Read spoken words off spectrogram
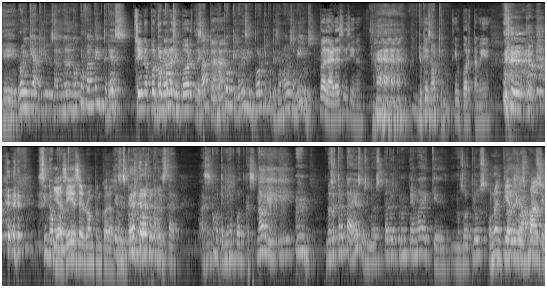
eh, bro, ¿y qué? Aquello, o sea, no, no por falta de interés. Sí, no porque no, les importe. Exacto, Ajá. no porque no les importe, porque sean malos amigos. Bueno, la verdad es que sí, ¿no? Yo pensaba que no. ¿Qué importa a mí? Sino y así se rompe un Y corazón. así es como se rompe una amistad. Así es como termina un podcast. No, y, y no se trata de eso, sino es tal vez por un tema de que nosotros... Uno entiende nos ese llevamos- espacio.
